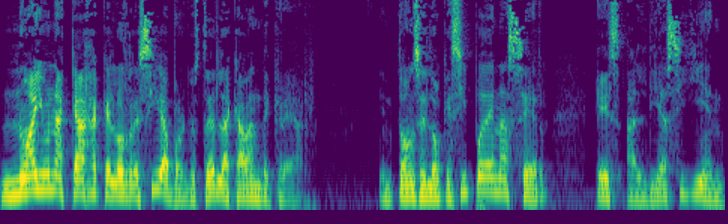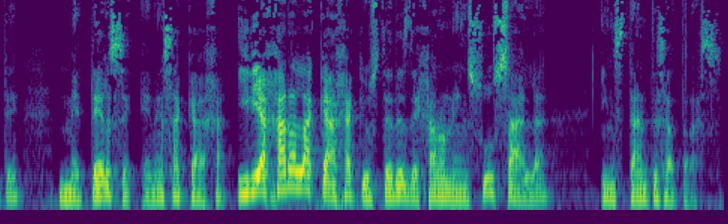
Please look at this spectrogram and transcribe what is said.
no hay una caja que los reciba porque ustedes la acaban de crear. Entonces lo que sí pueden hacer es al día siguiente meterse en esa caja y viajar a la caja que ustedes dejaron en su sala instantes atrás.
